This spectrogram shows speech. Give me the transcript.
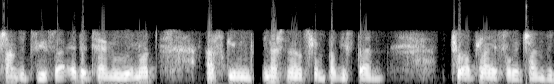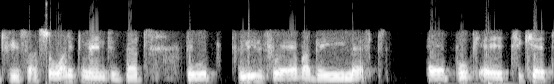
transit visa. At the time, we were not asking nationals from Pakistan to apply for a transit visa. So what it meant is that they would leave wherever they left uh, book a ticket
